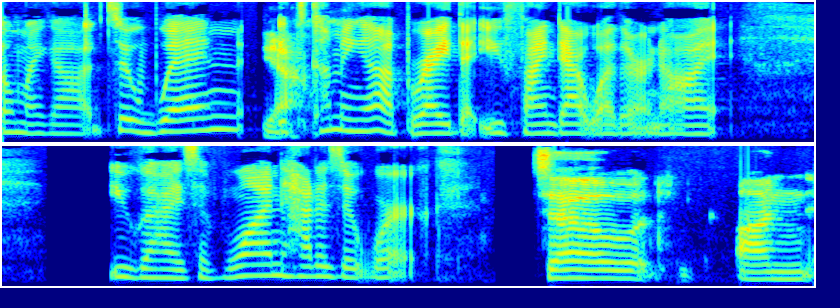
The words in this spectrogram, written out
Oh my God. So when yeah. it's coming up, right, that you find out whether or not you guys have won, how does it work? So on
